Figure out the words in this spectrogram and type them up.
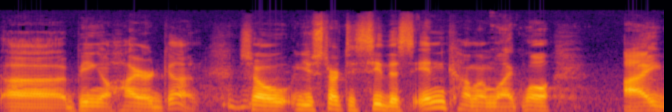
uh, being a hired gun. Mm-hmm. So you start to see this income. I'm like, well, I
